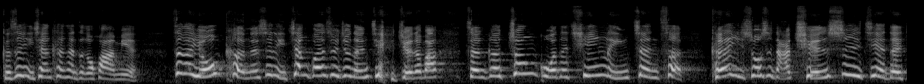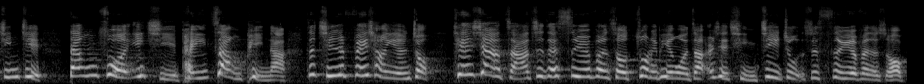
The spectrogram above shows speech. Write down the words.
可是你现在看看这个画面。这个有可能是你降关税就能解决的吗？整个中国的清零政策可以说是拿全世界的经济当做一起陪葬品啊！这其实非常严重。天下杂志在四月份的时候做了一篇文章，而且请记住是四月份的时候，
